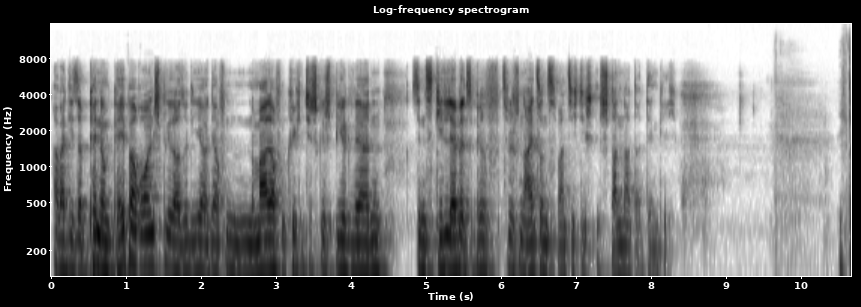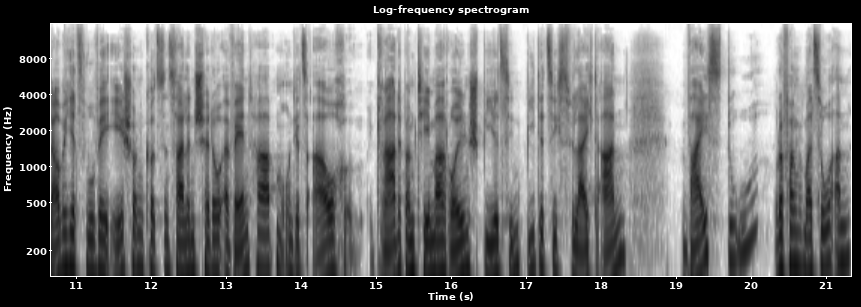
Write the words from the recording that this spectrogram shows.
Aber diese Pen-and-Paper-Rollenspiele, also die, die auf dem, normal auf dem Küchentisch gespielt werden, sind Skill-Levels zwischen 1 und 20 die Standard, denke ich. Ich glaube, jetzt, wo wir eh schon kurz den Silent Shadow erwähnt haben und jetzt auch gerade beim Thema Rollenspiel sind, bietet sich's vielleicht an. Weißt du, oder fangen wir mal so an,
